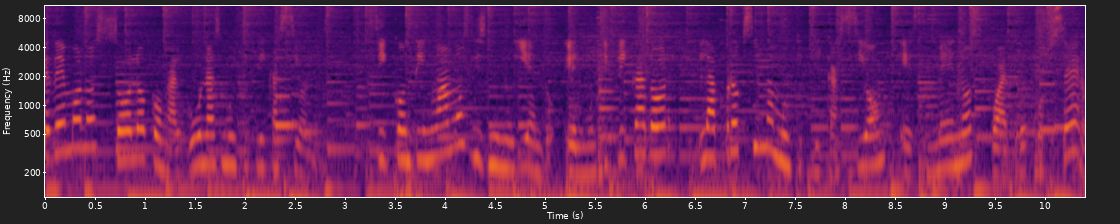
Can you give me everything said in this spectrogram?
Quedémonos solo con algunas multiplicaciones. Si continuamos disminuyendo el multiplicador, la próxima multiplicación es menos 4 por 0,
